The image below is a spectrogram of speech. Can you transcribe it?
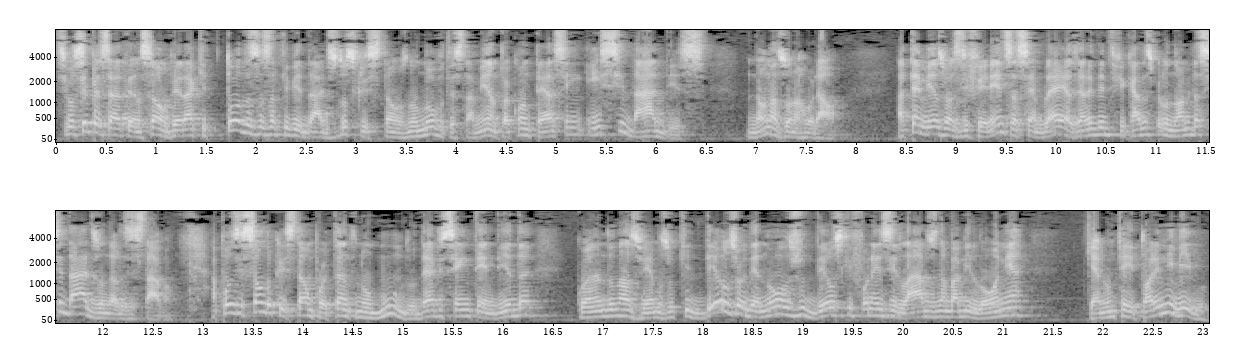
Se você prestar atenção, verá que todas as atividades dos cristãos no Novo Testamento acontecem em cidades, não na zona rural. Até mesmo as diferentes assembleias eram identificadas pelo nome das cidades onde elas estavam. A posição do cristão, portanto, no mundo deve ser entendida quando nós vemos o que Deus ordenou aos judeus que foram exilados na Babilônia, que era um território inimigo.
